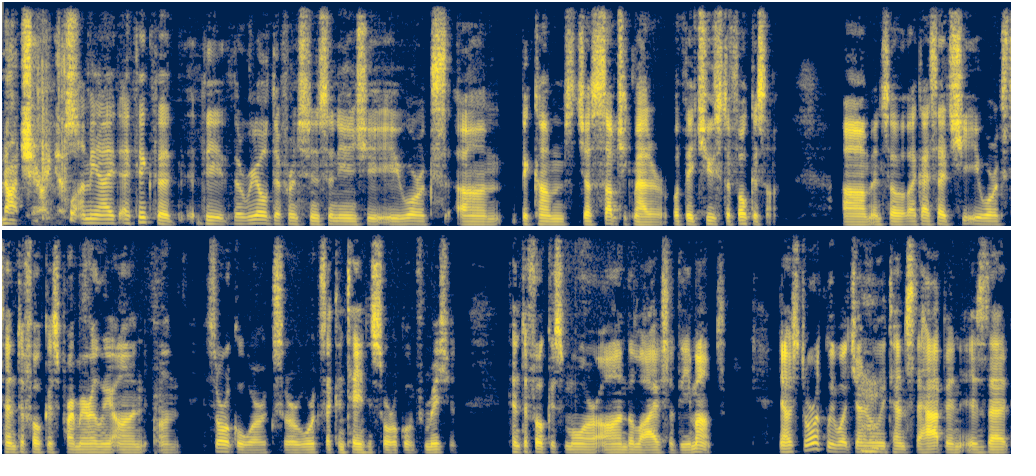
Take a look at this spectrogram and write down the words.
not share? I guess. Well, I mean, I, I think that the the real difference between Sunni and Shi'i works um, becomes just subject matter, what they choose to focus on. Um, and so, like I said, Shi'i works tend to focus primarily on on historical works or works that contain historical information, tend to focus more on the lives of the imams. Now, historically, what generally mm-hmm. tends to happen is that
